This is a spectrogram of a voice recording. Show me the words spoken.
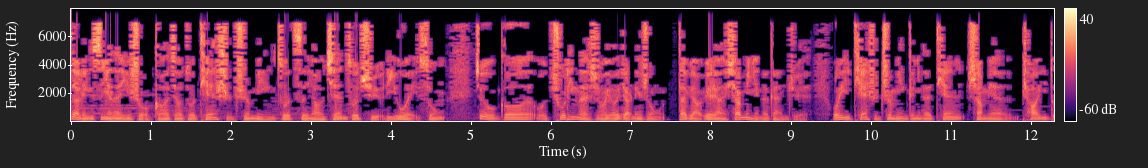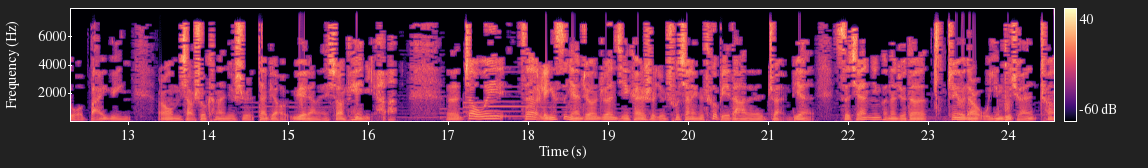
在零四年的一首歌叫做《天使之名》，作词姚谦，作曲李伟松。这首歌我初听的时候有一点那种代表月亮消灭你的感觉。我以天使之名给你的天上面飘一朵白云，而我们小时候看的就是代表月亮来消灭你哈。呃，赵薇在零四年这张专辑开始就出现了一个特别大的转变。此前您可能觉得真有点五音不全，唱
